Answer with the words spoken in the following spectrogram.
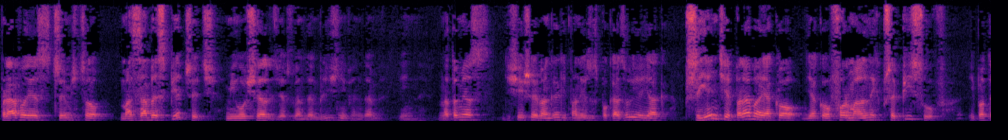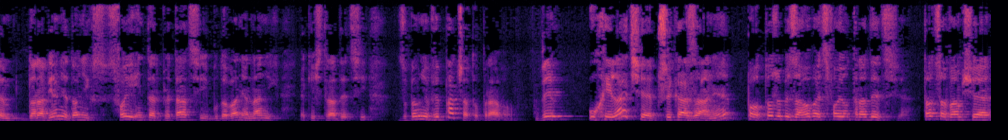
Prawo jest czymś, co ma zabezpieczyć miłosierdzie względem bliźnich, względem innych. Natomiast w dzisiejszej Ewangelii Pan Jezus pokazuje, jak przyjęcie prawa jako, jako formalnych przepisów i potem dorabianie do nich swojej interpretacji, budowania na nich jakiejś tradycji, zupełnie wypacza to prawo. Wy uchylacie przykazanie po to, żeby zachować swoją tradycję. To, co wam się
